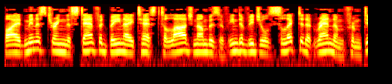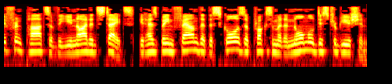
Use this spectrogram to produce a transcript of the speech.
By administering the Stanford Binet test to large numbers of individuals selected at random from different parts of the United States, it has been found that the scores approximate a normal distribution.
